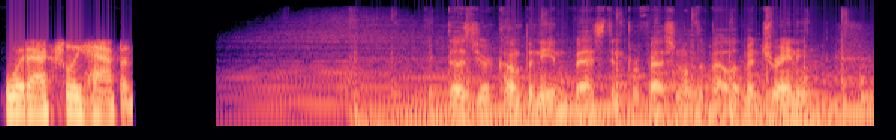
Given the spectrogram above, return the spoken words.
what actually happened. Does your company invest in professional development training?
